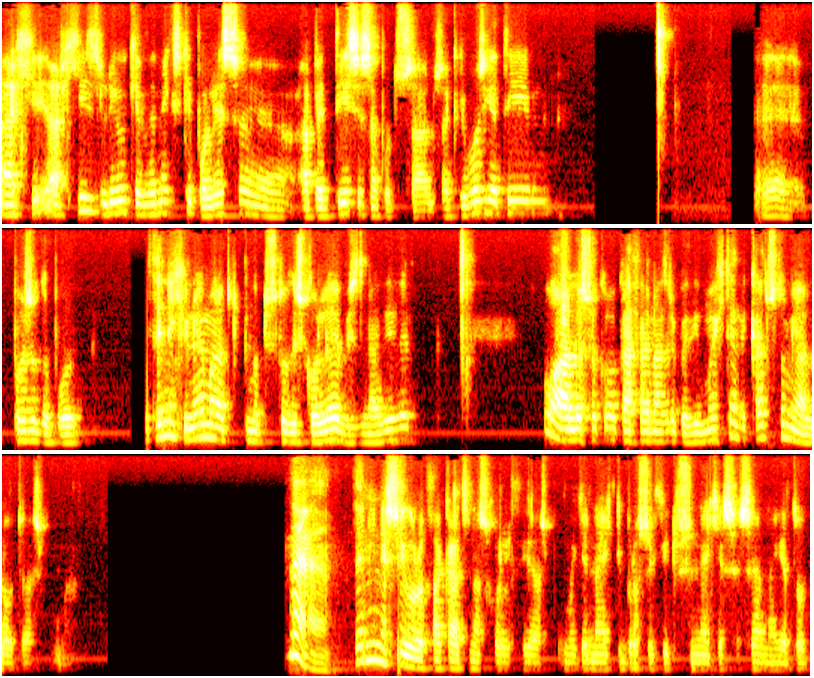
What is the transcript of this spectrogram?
αρχι, αρχίζεις λίγο και δεν έχεις και πολλές ε, απαιτήσεις από τους άλλους. Ακριβώς γιατί, ε, πώς να το πω, δεν έχει νόημα να, να τους το δυσκολεύεις. Δηλαδή, δεν, ο άλλος, ο, ο καθένας, ρε παιδί μου, έχει τα δικά του στο μυαλό του, ας πούμε. Ναι. Δεν είναι σίγουρο ότι θα κάτσει να ασχοληθεί, ας πούμε, και να έχει την προσοχή του συνέχεια σε σένα για το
